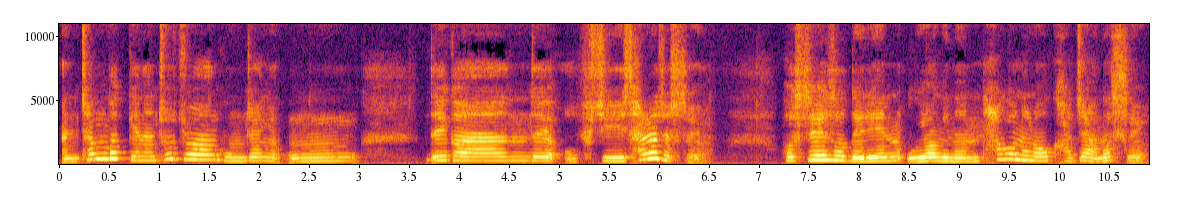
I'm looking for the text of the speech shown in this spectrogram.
아니 창밖에는 초조한 공장의 온 내간데 없이 사라졌어요. 버스에서 내린 우영이는 학원으로 가지 않았어요.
